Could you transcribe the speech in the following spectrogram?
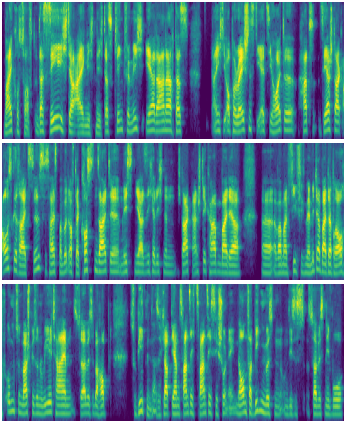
Microsoft. Und das sehe ich da eigentlich nicht. Das klingt für mich eher danach, dass eigentlich die Operations, die Etsy heute hat, sehr stark ausgereizt ist. Das heißt, man wird auf der Kostenseite im nächsten Jahr sicherlich einen starken Anstieg haben bei der, äh, weil man viel, viel mehr Mitarbeiter braucht, um zum Beispiel so einen Realtime-Service überhaupt zu bieten. Also ich glaube, die haben 2020 sich schon enorm verbiegen müssen, um dieses Service-Niveau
